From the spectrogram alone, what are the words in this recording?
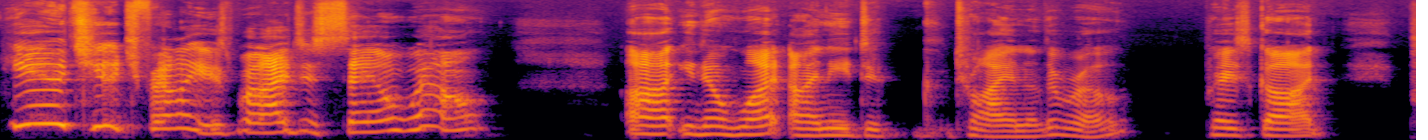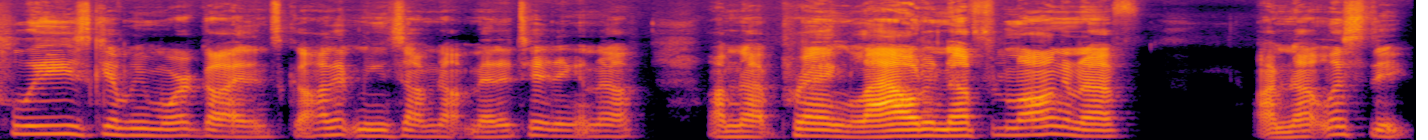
Huge, huge failures. But I just say, oh well, uh, you know what? I need to try another road. Praise God. Please give me more guidance, God. It means I'm not meditating enough. I'm not praying loud enough and long enough. I'm not listening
